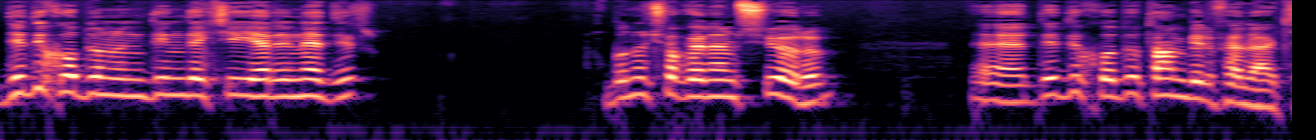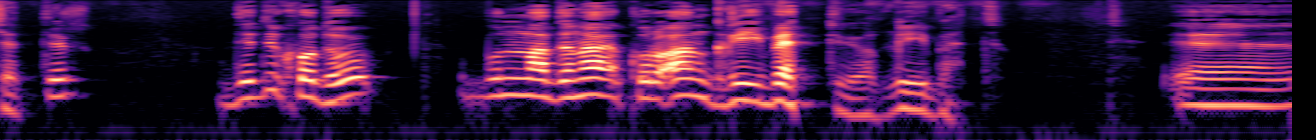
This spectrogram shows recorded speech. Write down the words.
dedikodunun dindeki yeri nedir? Bunu çok önemsiyorum. E, dedikodu tam bir felakettir. Dedikodu bunun adına Kur'an gıybet diyor. Gıybet. E,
